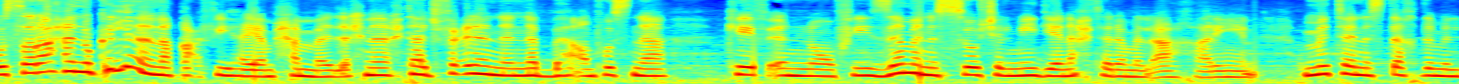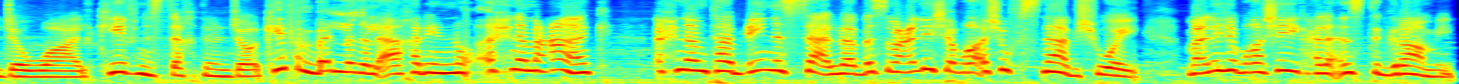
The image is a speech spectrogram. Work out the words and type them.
والصراحة أنه كلنا نقع فيها يا محمد. إحنا نحتاج فعلا ننبه أنفسنا كيف أنه في زمن ال social media نحترم الآخرين. متى نستخدم الجوال؟ كيف نستخدم الجوال؟ كيف نبلغ الآخرين أنه إحنا معاك؟ إحنا متابعين السالفة. بس معليش أبغى أشوف سناب شوي. معليش أبغى أشيك على انستغرامي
